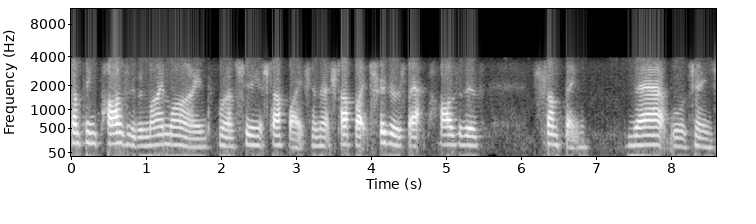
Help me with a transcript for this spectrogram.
something positive in my mind when I'm sitting at stoplights and that stoplight triggers that positive something, that will change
